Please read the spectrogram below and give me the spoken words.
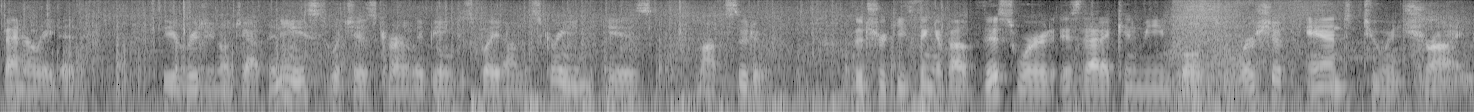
venerated. The original Japanese, which is currently being displayed on the screen, is matsuru. The tricky thing about this word is that it can mean both to worship and to enshrine.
